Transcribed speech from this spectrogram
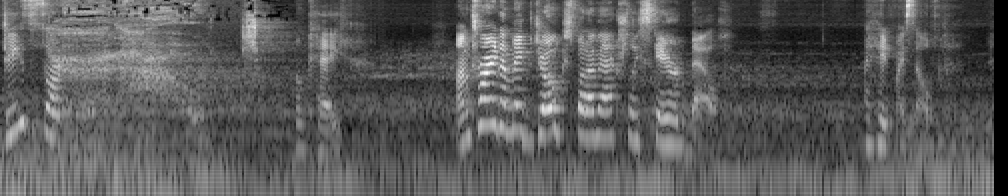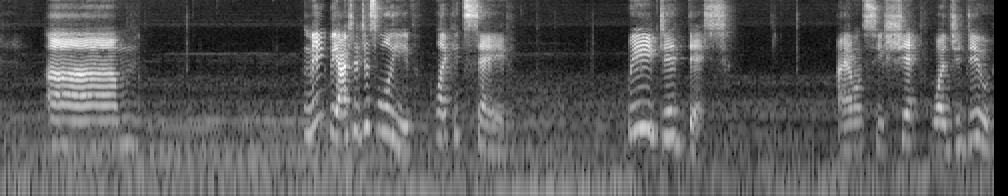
Jesus are... Okay. I'm trying to make jokes, but I'm actually scared now. I hate myself. Um... Maybe I should just leave, like it's saying. We did this. I don't see shit. What'd you do?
